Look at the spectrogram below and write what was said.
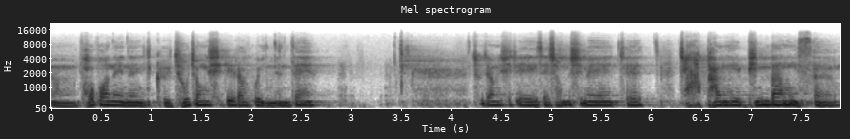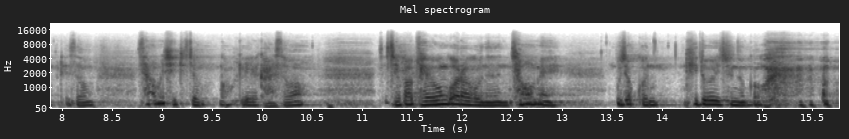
그 법원에는 그 조정실이라고 있는데 조정실이 이제 점심에 이제 쫙 방에 빈 방이 있어요. 그래서 사무실이죠. 거기에 가서 제가 배운 거라고는 처음에 무조건 기도해 주는 거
